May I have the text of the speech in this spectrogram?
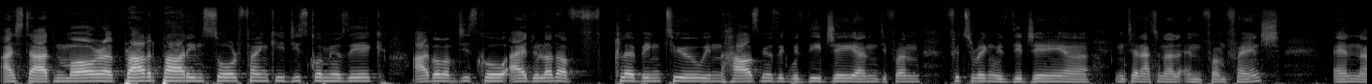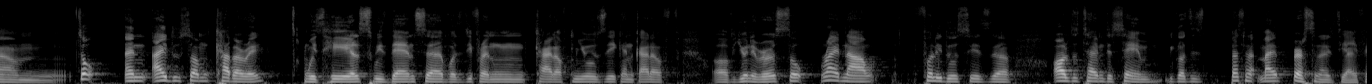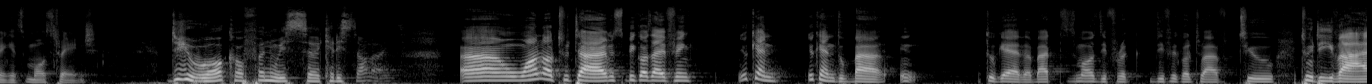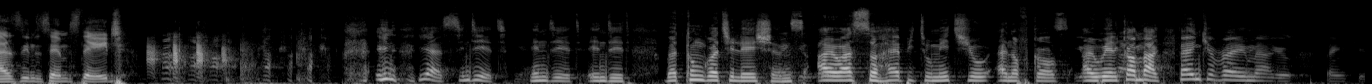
I start more uh, private party in soul, funky, disco music, album of disco. I do a lot of clubbing too in house music with DJ and different featuring with DJ uh, international and from French. And um, so, and I do some cabaret with heels, with dancer, with different kind of music and kind of of universe. So right now, Folie Douce is uh, all the time the same because it's person- my personality. I think it's more strange. Do you work often with uh, Kelly Starlight? Uh, one or two times because I think you can you can do ba- in, together, but it's more diffi- difficult to have two two divas in the same stage. In, yes, indeed, indeed, indeed. But congratulations! I was so happy to meet you, and of course, I will come back. Thank you very much. Thank you.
